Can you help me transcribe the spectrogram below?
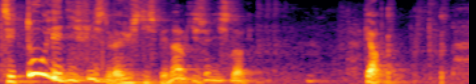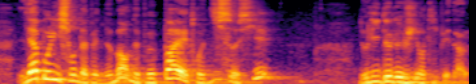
c'est tout l'édifice de la justice pénale qui se disloque. Car l'abolition de la peine de mort ne peut pas être dissociée de l'idéologie antipénale.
